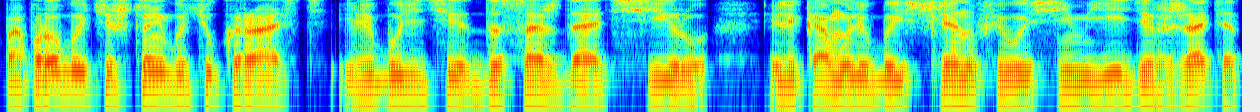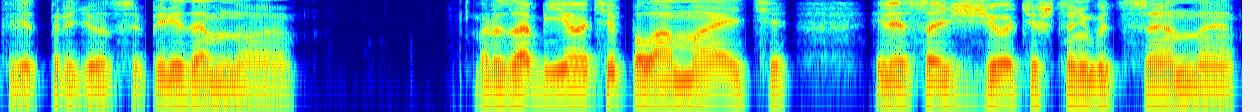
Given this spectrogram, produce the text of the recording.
Попробуйте что-нибудь украсть, или будете досаждать Сиру, или кому-либо из членов его семьи, держать ответ придется передо мною. Разобьете, поломаете или сожжете что-нибудь ценное.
